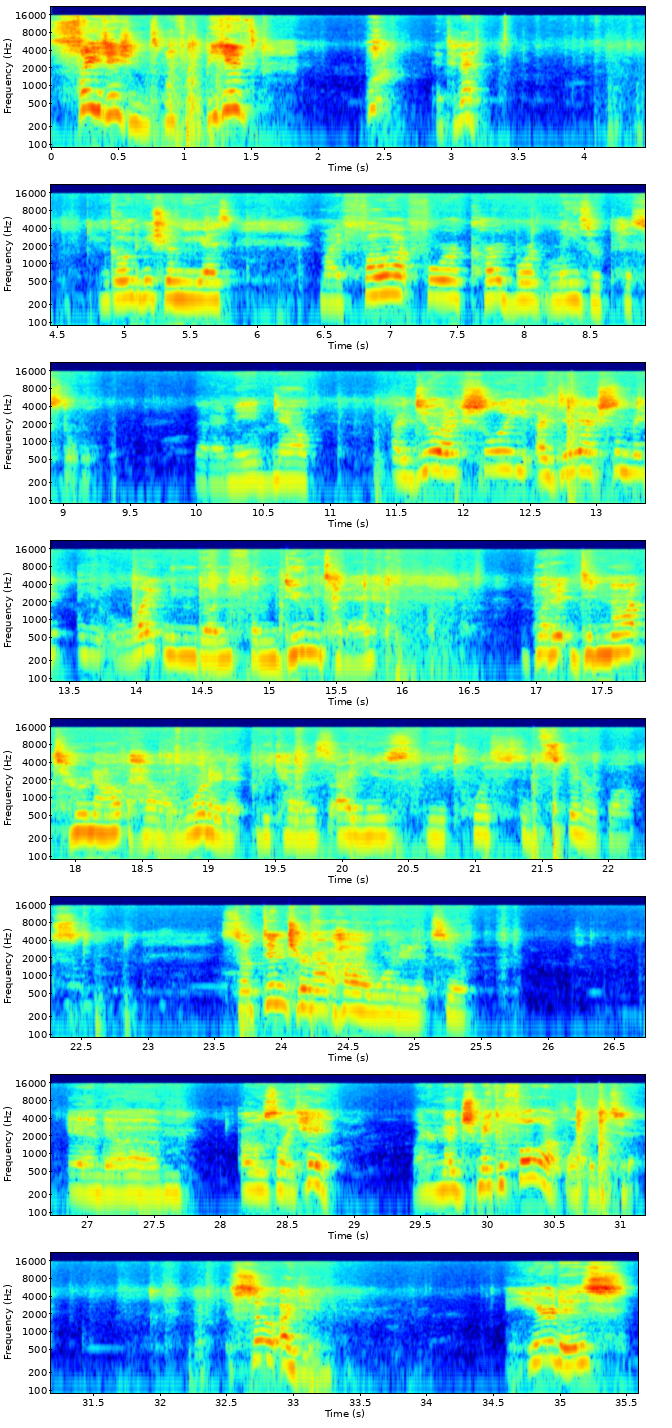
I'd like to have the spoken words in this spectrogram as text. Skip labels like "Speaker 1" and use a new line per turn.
Salutations, my fellow kids! And today, I'm going to be showing you guys my Fallout 4 cardboard laser pistol that I made. Now, I do actually, I did actually make the lightning gun from Doom today, but it did not turn out how I wanted it because I used the twisted spinner box. So it didn't turn out how I wanted it to. And um, I was like, hey, why don't I just make a Fallout weapon today? So I did. Here it is.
